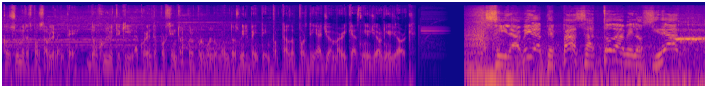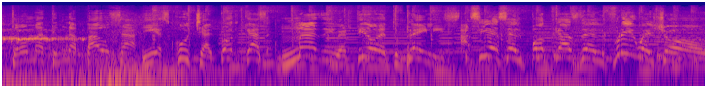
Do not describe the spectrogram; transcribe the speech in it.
Consume responsablemente. Don Julio Tequila, 40% alcohol por volumen, 2020. Importado por Diageo Americas, New York, New York. Si la vida te pasa a toda velocidad, tómate una pausa y escucha el podcast más divertido de tu playlist. Así es el podcast del Freeway Show.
